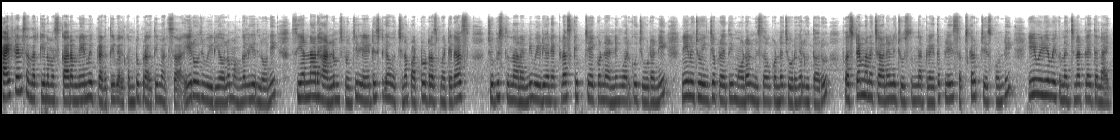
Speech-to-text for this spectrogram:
హాయ్ ఫ్రెండ్స్ అందరికీ నమస్కారం. నేను మీ ప్రగతి. వెల్కమ్ టు ప్రగతి మత్స. ఈరోజు వీడియోలో మంగళగిరిలోని సిఎన్ఆర్ హ్యాండ్లూమ్స్ నుంచి లేటెస్ట్గా వచ్చిన పట్టు డ్రెస్ మెటీరియల్స్ చూపిస్తున్నానండి. వీడియోని ఎక్కడా స్కిప్ చేయకుండా ఎండింగ్ వరకు చూడండి. నేను చూపించే ప్రతి మోడల్ మిస్ అవ్వకుండా చూడగలుగుతారు. ఫస్ట్ టైం మన ఛానల్ని చూస్తున్నట్లయితే ప్లీజ్ సబ్స్క్రైబ్ చేసుకోండి. ఈ వీడియో మీకు నచ్చినట్లయితే లైక్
